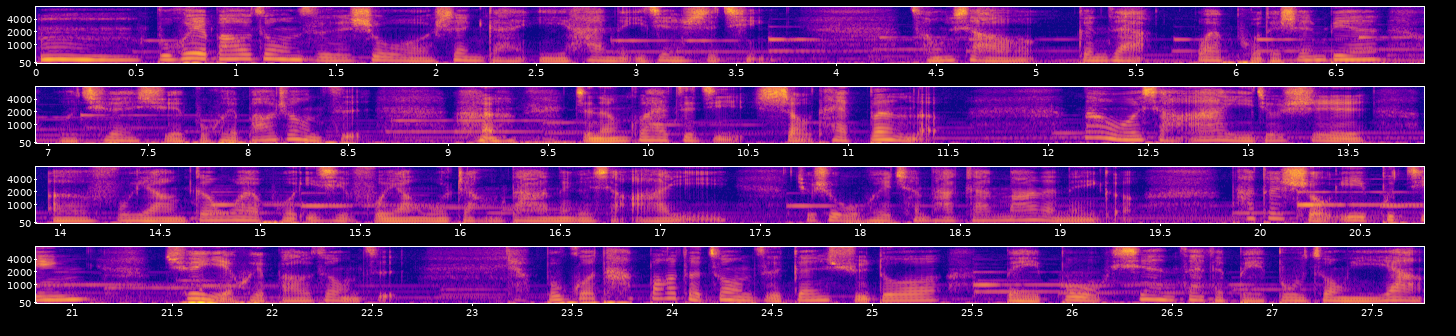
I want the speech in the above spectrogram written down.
嗯，不会包粽子是我甚感遗憾的一件事情。从小跟在外婆的身边，我却学不会包粽子，只能怪自己手太笨了。那我小阿姨就是呃抚养跟外婆一起抚养我长大那个小阿姨，就是我会称她干妈的那个。她的手艺不精，却也会包粽子。不过她包的粽子跟许多北部现在的北部粽一样。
